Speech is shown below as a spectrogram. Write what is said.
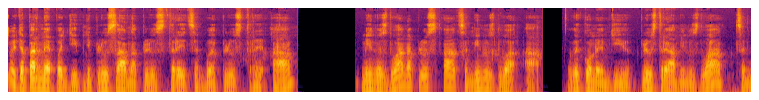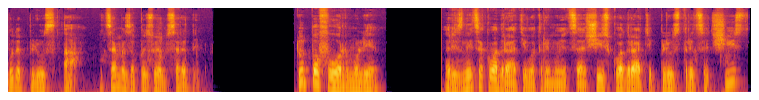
Ну і тепер неподібні. Плюс А на плюс 3 це буде плюс 3А. Мінус 2 на плюс А це мінус 2А. Виконуємо дію. Плюс 3А мінус 2 це буде плюс А. І це ми записуємо всередину. Тут по формулі різниця квадратів отримується 6 в квадраті плюс 36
